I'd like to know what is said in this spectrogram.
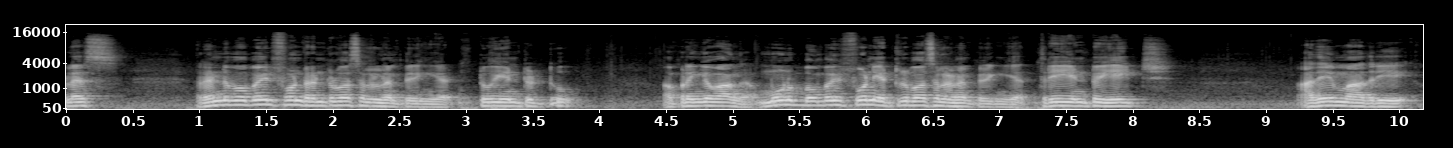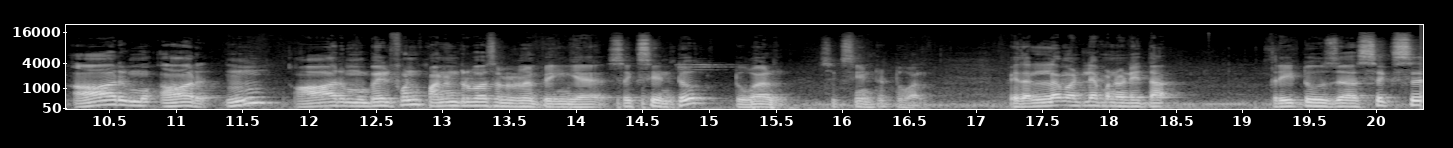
ப்ளஸ் ரெண்டு மொபைல் ஃபோன் ரெண்டு ரூபா செலவில் அனுப்பியிருக்கீங்க டூ இன்ட்டு டூ அப்புறம் இங்கே வாங்க. மூணு மொபைல் ஃபோன் எட்டு ரூபா செலவில் அனுப்பியிருக்கீங்க த்ரீ இன்ட்டு எயிட் அதே மாதிரி ஆறு மொ ஆறு ம்? ஆறு மொபைல் ஃபோன் பன்னெண்டு ரூபா செலவு அனுப்பிங்க six into twelve six into twelve இப்போ இதெல்லாம் மட்டும் பண்ண வேண்டியது தான் த்ரீ டூ ஜ சிக்ஸு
